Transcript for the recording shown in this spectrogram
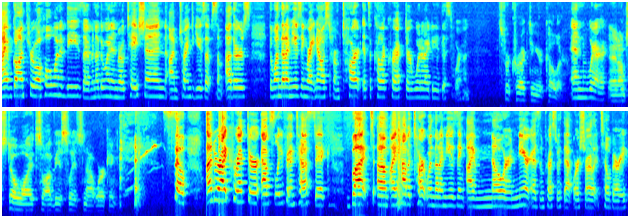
I have gone through a whole one of these. I have another one in rotation. I'm trying to use up some others. The one that I'm using right now is from Tarte. It's a color corrector. What do I do this for, hun? It's for correcting your color. And where? And I'm still white, so obviously it's not working. So under eye corrector, absolutely fantastic. But um, I have a Tarte one that I'm using. I'm nowhere near as impressed with that or Charlotte Tilbury,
